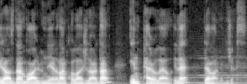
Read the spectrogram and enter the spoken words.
birazdan bu albümde yer alan kolajlardan In Parallel ile devam edeceğiz.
